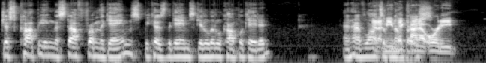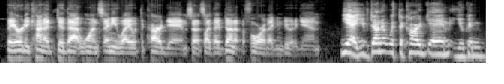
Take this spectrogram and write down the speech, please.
just copying the stuff from the games because the games get a little complicated and have lots and I mean, of they kind of already, they already kind of did that once anyway with the card game. So it's like they've done it before; they can do it again. yeah, you've done it with the card game. You can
